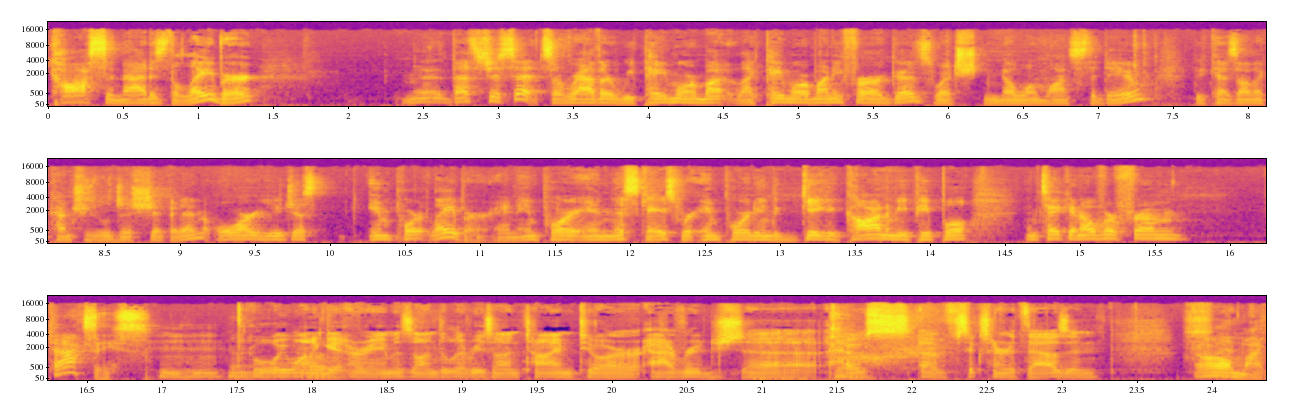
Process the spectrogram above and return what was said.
cost in that is the labor Eh, that's just it. So rather we pay more money, like pay more money for our goods, which no one wants to do because other countries will just ship it in, or you just import labor and import. In this case, we're importing the gig economy people and taking over from taxis. Mm-hmm. Well, we want to get our Amazon deliveries on time to our average uh, house of six hundred thousand. Oh my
